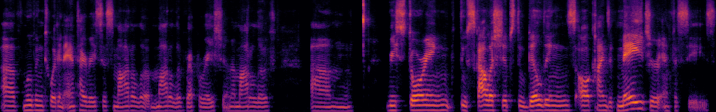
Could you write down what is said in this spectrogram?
of moving toward an anti-racist model, a model of reparation, a model of um, restoring through scholarships, through buildings, all kinds of major emphases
